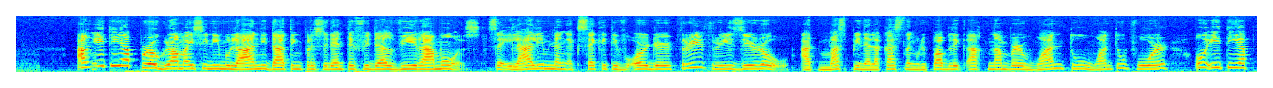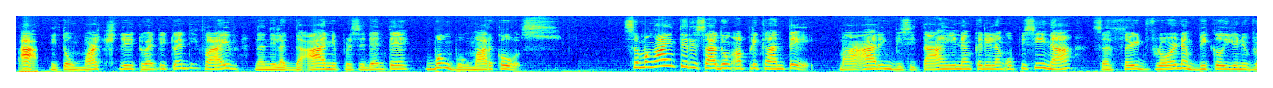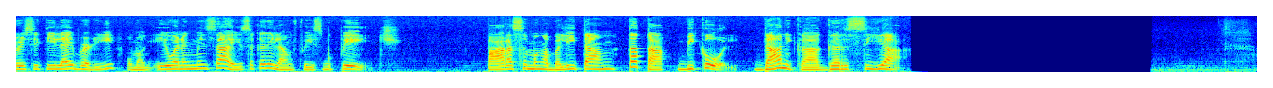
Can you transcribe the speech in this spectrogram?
Ang ETIAP program ay sinimulan ni dating Presidente Fidel V. Ramos sa ilalim ng Executive Order 330 at mas pinalakas ng Republic Act No. 12124 o ETIAP Act nitong March 3, 2025 na nilagdaan ni Presidente Bongbong Marcos. Sa mga interesadong aplikante, maaaring bisitahin ang kanilang opisina sa third floor ng Bicol University Library o mag-iwan ng mensahe sa kanilang Facebook page. Para sa mga balitang Tatak Bicol, Danica Garcia.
